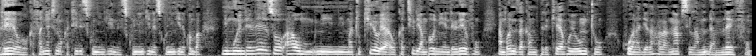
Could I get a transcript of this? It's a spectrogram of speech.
leo kafanyiwa tena ukatili siku nyingine siku nyingine siku nyingine kwamba ni mwendelezo au ni, ni matukio ya ukatili ambayo ni endelevu ambayo inaweza kampelekea huyu mtu kuwa na jeraha la nafsi la muda mrefu.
